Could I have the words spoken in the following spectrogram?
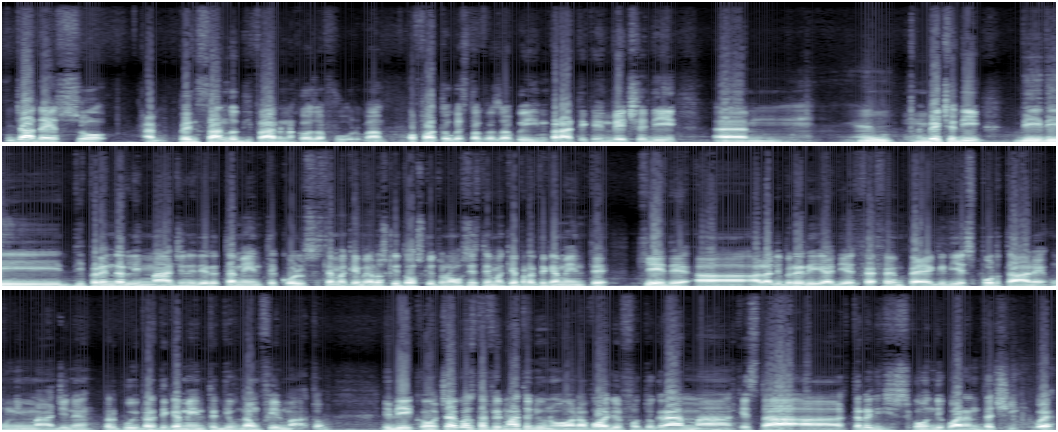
Già adesso eh, pensando di fare una cosa furba, ho fatto questa cosa qui. In pratica, invece di, ehm, invece di, di, di, di, prendere l'immagine direttamente col sistema che mi ero scritto, ho scritto un nuovo sistema che praticamente chiede a, alla libreria di FFmpeg di esportare un'immagine, per cui praticamente da un filmato gli dico, c'è questa filmato di un'ora, voglio il fotogramma che sta a 13 secondi 45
